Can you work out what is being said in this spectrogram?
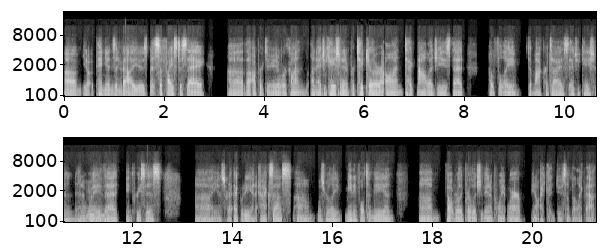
um, you know, opinions and values. But suffice to say, uh, the opportunity to work on on education, in particular, on technologies that hopefully democratize education in a mm-hmm. way that increases uh, you know, sort of equity and access um, was really meaningful to me and um, felt really privileged to be in a point where, you know, I could do something like that.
